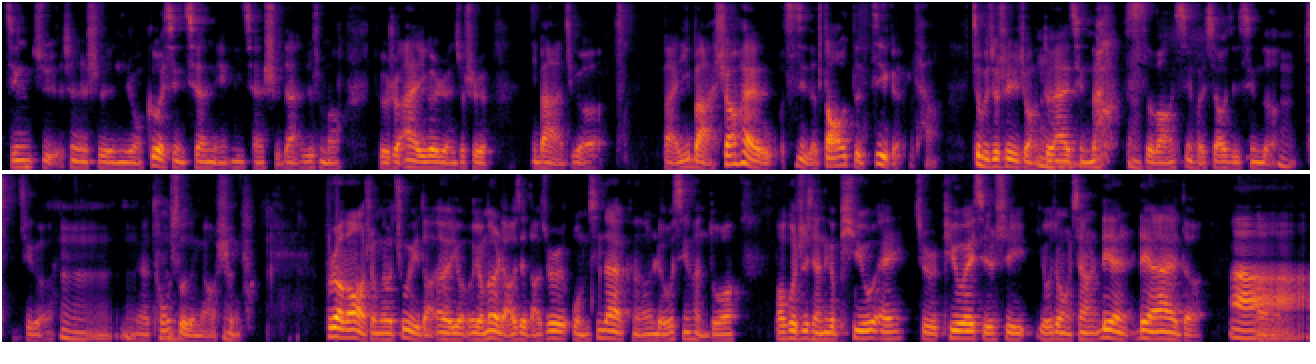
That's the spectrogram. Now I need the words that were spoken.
金句，甚至是那种个性签名。以前时代就什么，比如说爱一个人，就是你把这个把一把伤害自己的刀子递给了他，这不就是一种对爱情的 死亡性和消极性的这个嗯呃通俗的描述吗？不知道王老师有没有注意到，呃，有有没有了解到，就是我们现在可能流行很多，包括之前那个 PUA，就是 PUA 其实是有种像恋恋爱的啊，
